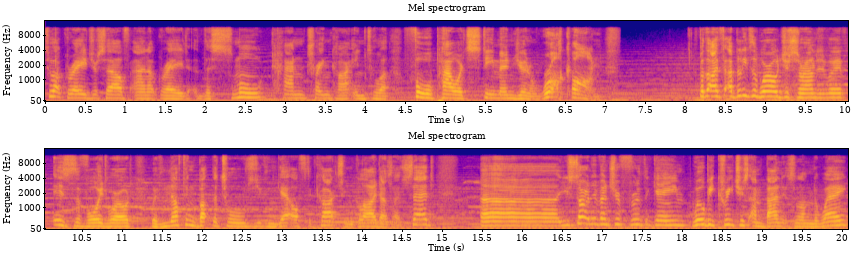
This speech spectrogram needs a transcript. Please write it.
to upgrade yourself and upgrade the small hand train cart into a full powered steam engine rock on but I, I, believe the world you're surrounded with is the Void World, with nothing but the tools you can get off the carts and glide, as I've said. Uh, you start an adventure through the game, will be creatures and bandits along the way,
